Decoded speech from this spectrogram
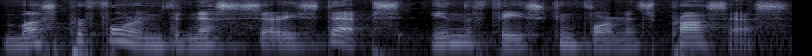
must perform the necessary steps in the face conformance process.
